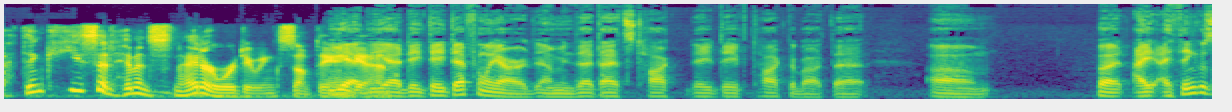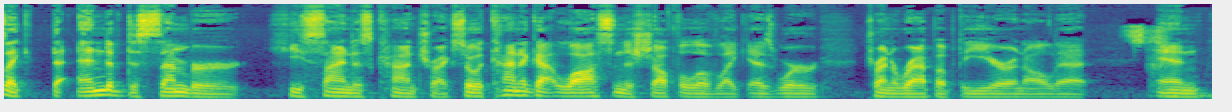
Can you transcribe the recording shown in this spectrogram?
I think he said him and Snyder were doing something yeah, again. yeah, they, they definitely are. I mean, that that's talked. They they've talked about that. Um, but I, I think it was like the end of December he signed his contract, so it kind of got lost in the shuffle of like as we're trying to wrap up the year and all that. And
